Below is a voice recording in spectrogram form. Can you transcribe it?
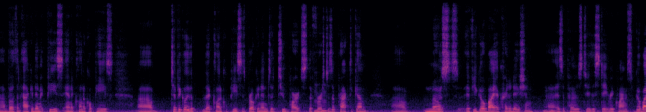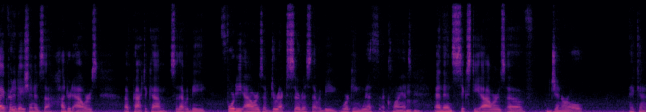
uh, both an academic piece and a clinical piece. Uh, typically, the, the clinical piece is broken into two parts. The 1st Mhm. is a practicum. Uh, most, if you go by accreditation, uh, as opposed to the state requirements, go by accreditation, it's a 100 hours of practicum. So that would be 40 hours of direct service. That would be working with a client. Mhm. And then 60 hours of general, it can,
